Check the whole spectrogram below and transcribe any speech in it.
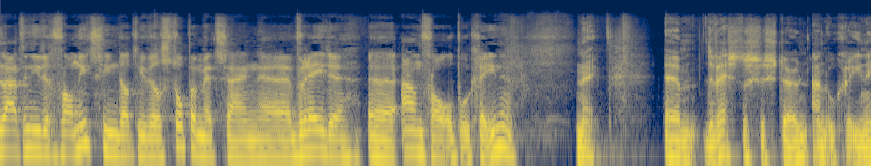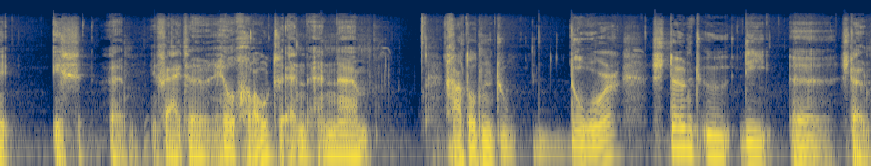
Laat in ieder geval niet zien dat hij wil stoppen met zijn uh, wrede aanval op Oekraïne. Nee. Um, de westerse steun aan Oekraïne is uh, in feite heel groot en, en uh, gaat tot nu toe door. Steunt u die steun?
